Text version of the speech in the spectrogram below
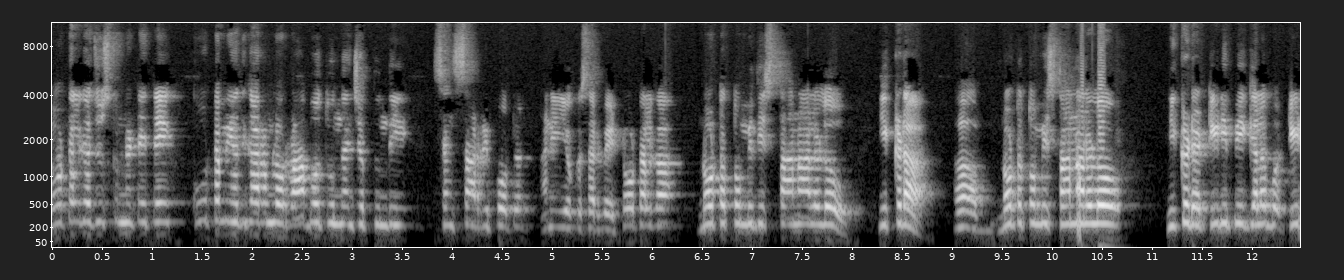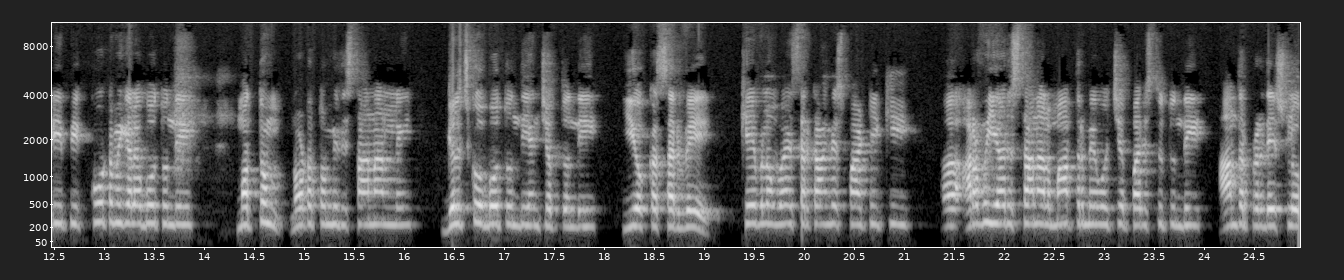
టోటల్గా చూసుకున్నట్టయితే కూటమి అధికారంలో రాబోతుందని చెప్తుంది సెన్సార్ రిపోర్ట్ అనే ఈ యొక్క సర్వే టోటల్గా నూట తొమ్మిది స్థానాలలో ఇక్కడ నూట తొమ్మిది స్థానాలలో ఇక్కడ టీడీపీ గెలబో టీడీపీ కూటమి గెలబోతుంది. మొత్తం నూట తొమ్మిది స్థానాలని గెలుచుకోబోతుంది అని చెప్తుంది ఈ యొక్క సర్వే. కేవలం వైఎస్ఆర్ కాంగ్రెస్ పార్టీకి అరవై ఆరు స్థానాలు మాత్రమే వచ్చే పరిస్థితి ఉంది ఆంధ్రప్రదేశ్లో.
